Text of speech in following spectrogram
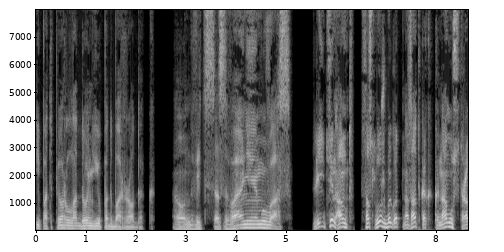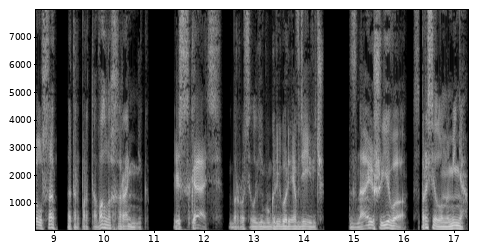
и подпер ладонью подбородок. «Он ведь со званием у вас!» «Лейтенант, со службы год назад как к нам устроился», — отрапортовал охранник. «Искать!» — бросил ему Григорий Авдеевич. «Знаешь его?» — спросил он у меня.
